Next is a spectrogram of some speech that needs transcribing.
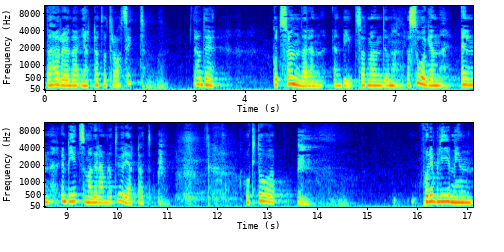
det här röda hjärtat var trasigt. Det hade gått sönder en, en bit. Så att man, jag såg en, en, en bit som hade ramlat ur hjärtat. Och då får det bli min,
